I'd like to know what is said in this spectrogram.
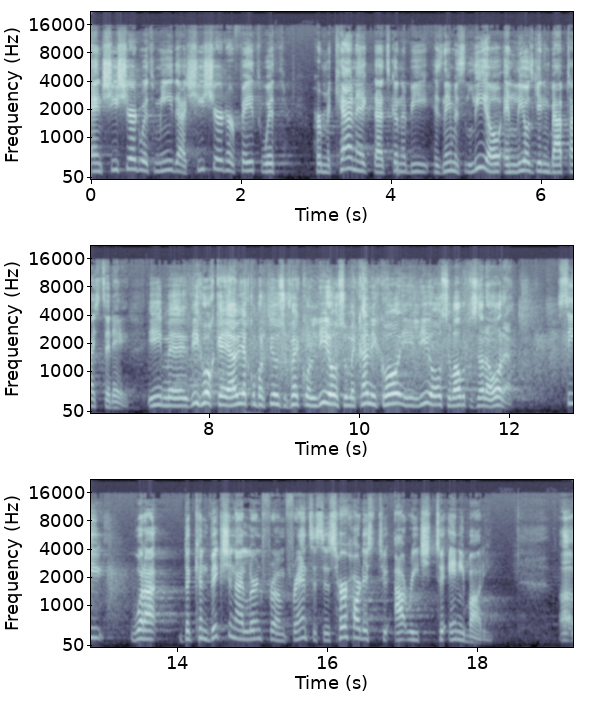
And she shared with me that she shared her faith with her mechanic that's going to be, his name is Leo, and Leo's getting baptized today. Y me dijo que había compartido su fe con Lío, su mecánico, y Lío se va a bautizar ahora. See, what I, the conviction I learned from Frances is her heart is to outreach to anybody. Ah,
